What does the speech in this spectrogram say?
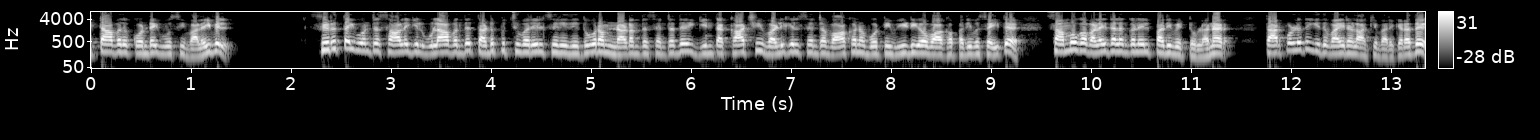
எட்டாவது கொண்டை ஊசி வளைவில் சிறுத்தை ஒன்று சாலையில் உலா வந்து தடுப்புச் சுவரில் சிறிது தூரம் நடந்து சென்றது. இந்த காட்சி வழியில் சென்ற வாகன ஓட்டி வீடியோவாக பதிவு செய்து சமூக வலைதளங்களில் பதிவிட்டுள்ளனர். தற்பொழுது இது வைரலாகி வருகிறது.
